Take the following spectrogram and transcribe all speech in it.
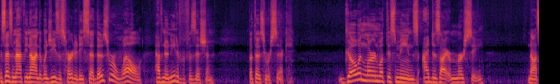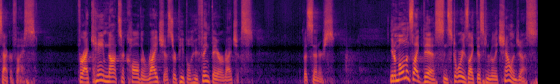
It says in Matthew 9 that when Jesus heard it, he said, Those who are well have no need of a physician, but those who are sick. Go and learn what this means. I desire mercy, not sacrifice. For I came not to call the righteous or people who think they are righteous, but sinners. You know, moments like this and stories like this can really challenge us.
